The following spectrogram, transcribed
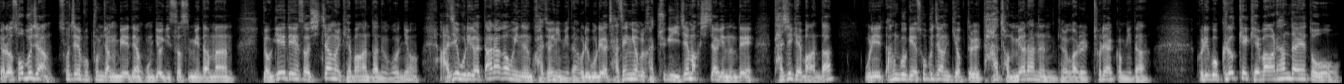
여러 소부장, 소재 부품 장비에 대한 공격이 있었습니다만 여기에 대해서 시장을 개방한다는 거군요. 아직 우리가 따라가고 있는 과정입니다. 그리고 우리가 자생력을 갖추기 이제 막 시작했는데 다시 개방한다? 우리 한국의 소부장 기업들을 다 전멸하는 결과를 초래할 겁니다. 그리고 그렇게 개방을 한다 해도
